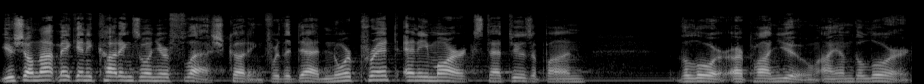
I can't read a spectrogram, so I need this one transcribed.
You shall not make any cuttings on your flesh, cutting for the dead, nor print any marks, tattoos upon the Lord or upon you. I am the Lord.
